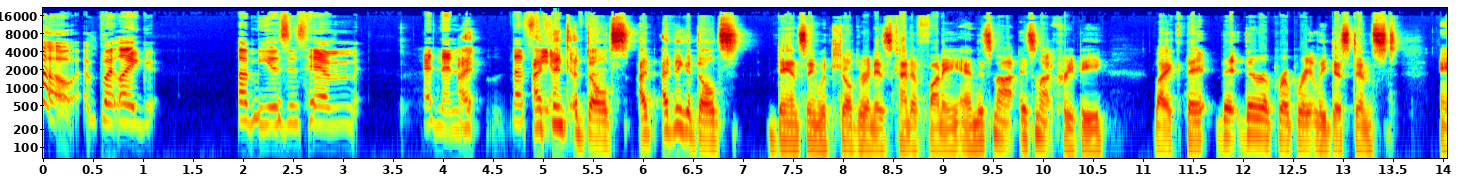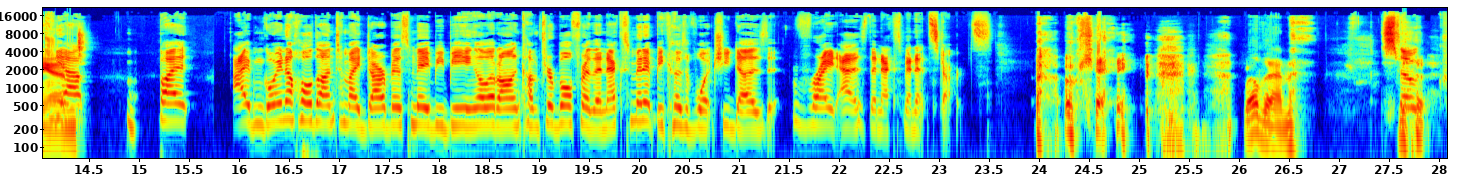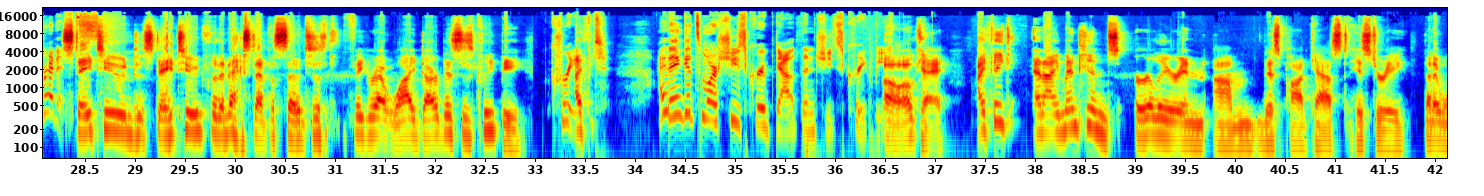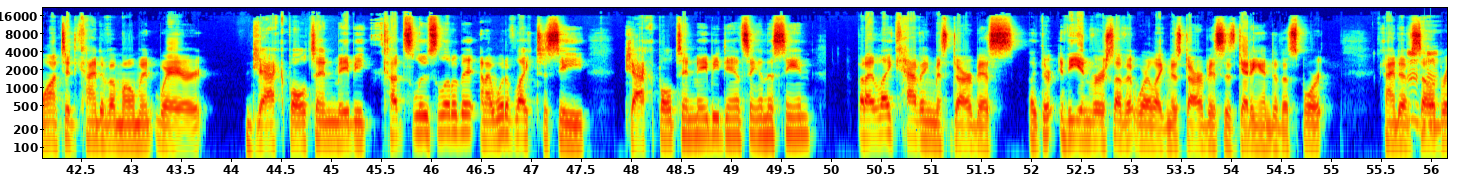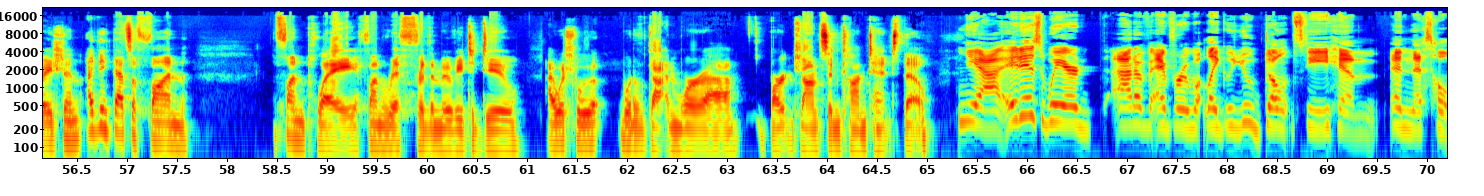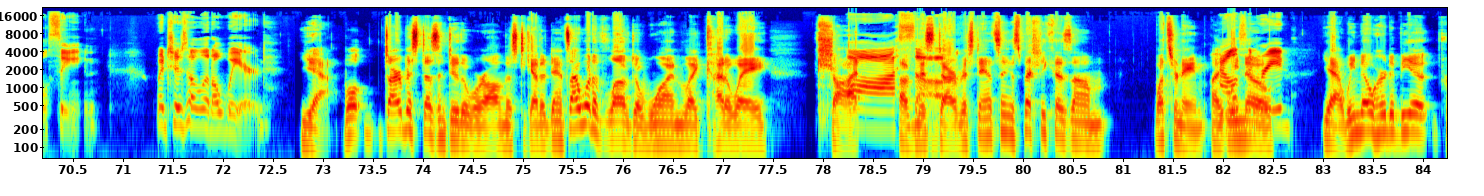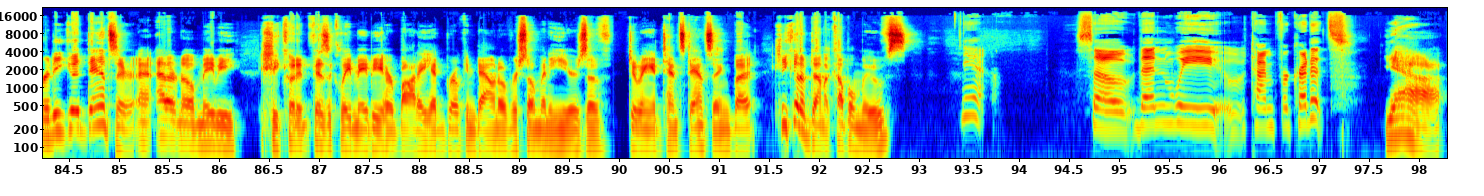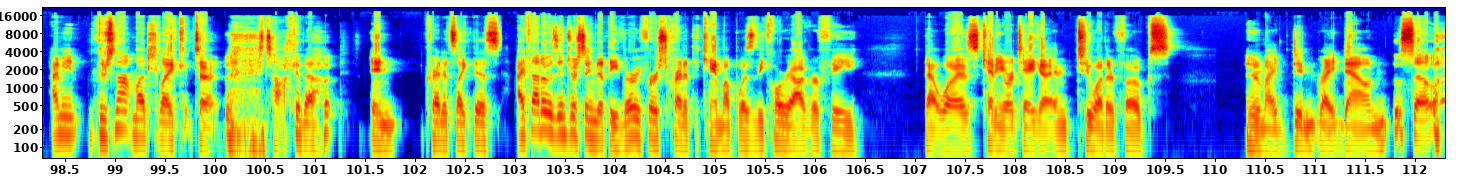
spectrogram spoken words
don't know," but like amuses him, and then I- that's the I think adults. I, I think adults dancing with children is kind of funny, and it's not. It's not creepy. Like they, they they're appropriately distanced, and Yeah. But I'm going to hold on to my Darbus maybe being a little uncomfortable for the next minute because of what she does right as the next minute starts. okay. well then, So credits. stay tuned. Stay tuned for the next episode to figure out why Darbus is creepy. creeped. I, think it's more she's creeped out than she's creepy. Oh, okay. I think, and I mentioned earlier in um, this podcast history that I wanted kind of a moment where Jack Bolton maybe cuts loose a little bit, and I would have liked to see Jack Bolton maybe dancing in the scene. But I like having Miss Darbus, like the, the inverse of it, where like Miss Darbus is getting into the sport kind of Mhm. celebration. I think that's a fun, fun play, a fun riff for the movie to do. I wish we would have gotten more uh, Bart Johnson content, though. Yeah, it is weird out of everyone. Like, you don't see him in this whole scene, which is a little weird. Yeah. Well, Darbus doesn't do the "We're all in this together" dance. I would have loved a one like cutaway shot Awesome. of Miss Darbus dancing, especially because um, what's her name? Like Alyson we know, Reed. yeah, we know her to be a pretty good dancer. And I don't know, maybe she couldn't physically. Maybe her body had broken down over so many years of doing intense dancing, but she could have done a couple moves. Yeah. So then we time for credits. Yeah, I mean, there's not much like to talk about in credits like this. I thought it was interesting that the very first credit that came up was the choreography that was Kenny Ortega and two other folks whom I didn't write down. So,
